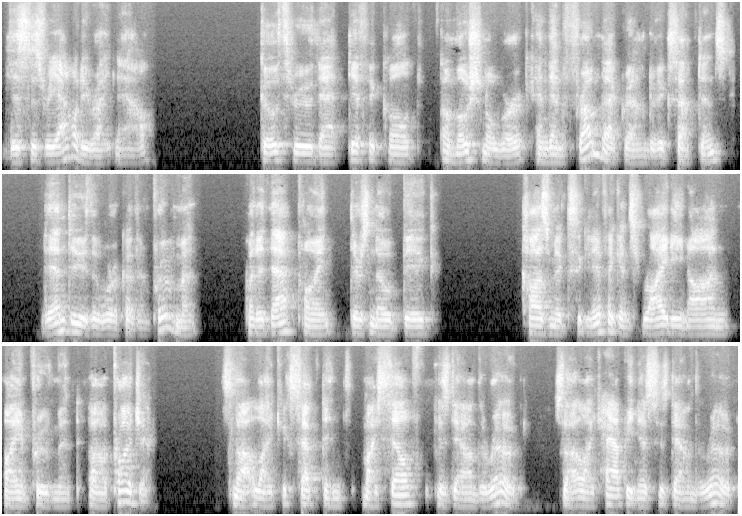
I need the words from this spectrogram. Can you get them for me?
this is reality right now? Go through that difficult emotional work. And then from that ground of acceptance, then do the work of improvement. But at that point, there's no big cosmic significance riding on my improvement uh, project. It's not like acceptance myself is down the road. It's not like happiness is down the road.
